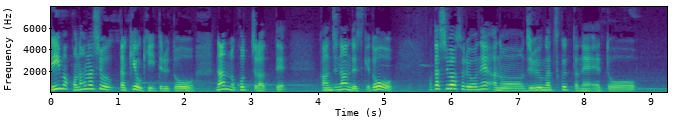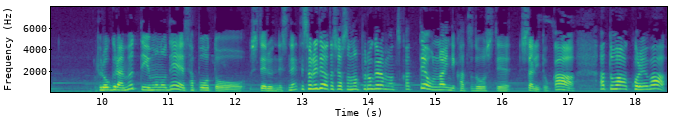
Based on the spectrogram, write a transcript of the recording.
で今この話をだけを聞いてると何のこっちゃらって感じなんですけど私はそれをねあの自分が作ったねえっとプログラムっていうものでサポートをしてるんですね。で、それで私はそのプログラムを使ってオンラインで活動して、したりとか、あとはこれは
